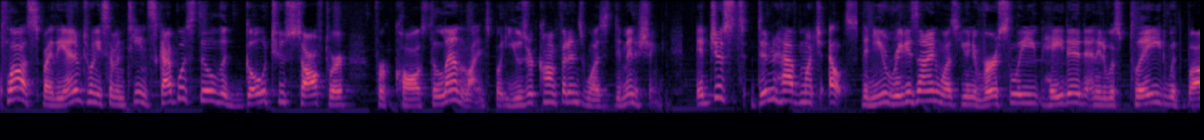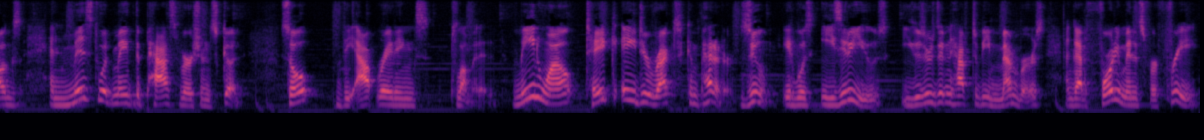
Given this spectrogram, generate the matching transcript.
Plus, by the end of 2017, Skype was still the go-to software for calls to landlines, but user confidence was diminishing. It just didn't have much else. The new redesign was universally hated and it was plagued with bugs and missed what made the past versions good. So the app ratings plummeted. Meanwhile, take a direct competitor, Zoom. It was easy to use, users didn't have to be members, and got 40 minutes for free.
